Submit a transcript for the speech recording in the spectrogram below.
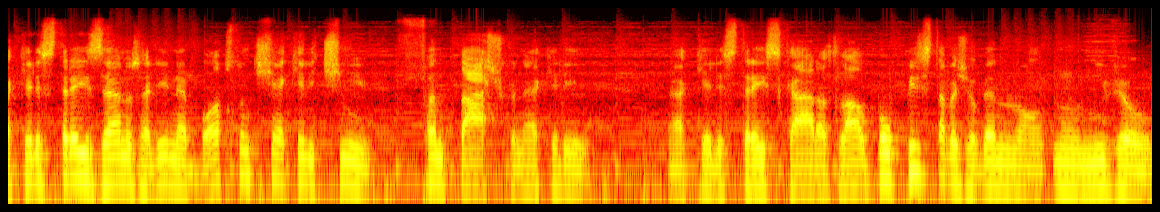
Aqueles três anos ali, né? Boston tinha aquele time fantástico, né? Aquele, aqueles três caras lá. O Paul Pierce estava jogando num, num, nível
